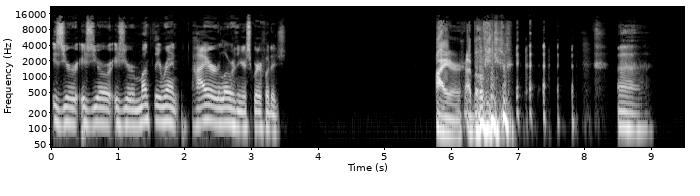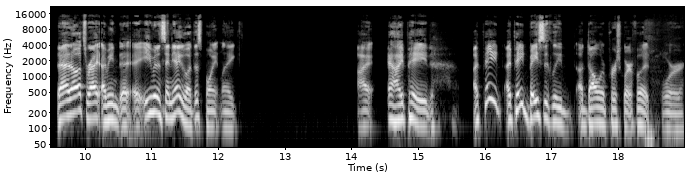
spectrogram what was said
Is your is your is your monthly rent higher or lower than your square footage? higher, I believe. Uh, yeah, no, that's right. I mean, uh, even in San Diego at this point, like, I I paid, I paid, I paid basically a dollar per square foot for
